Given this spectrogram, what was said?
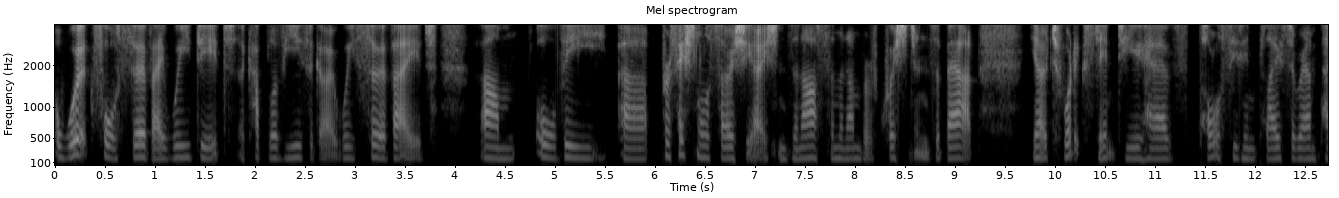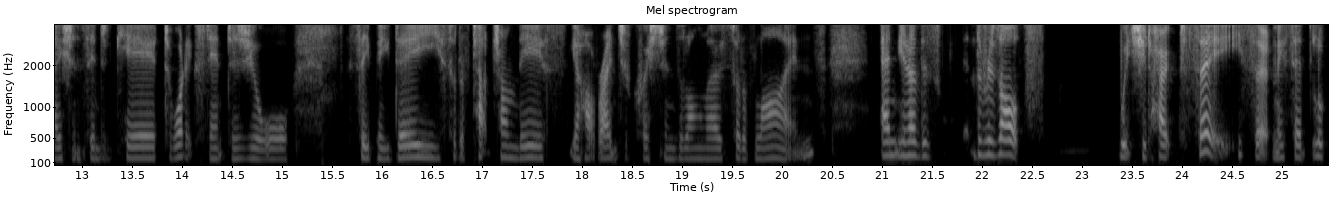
a workforce survey we did a couple of years ago. We surveyed um, all the uh, professional associations and asked them a number of questions about, you know, to what extent do you have policies in place around patient centered care? To what extent does your CPD sort of touch on this? A whole range of questions along those sort of lines. And, you know, there's the results which you'd hope to see, certainly said, look,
